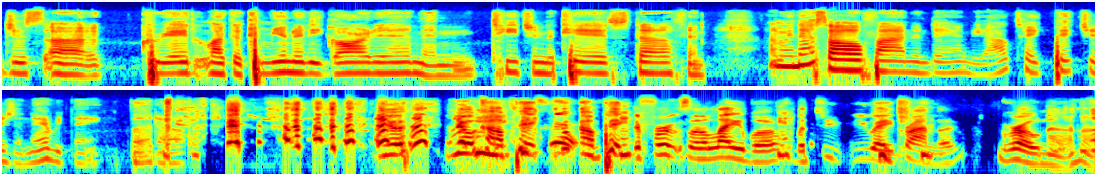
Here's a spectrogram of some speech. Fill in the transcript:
just uh created like a community garden and teaching the kids stuff and I mean that's all fine and dandy. I'll take pictures and everything. But uh You you'll come pick you'll come pick the fruits of the labor, but you you ain't trying to grow none. Huh?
